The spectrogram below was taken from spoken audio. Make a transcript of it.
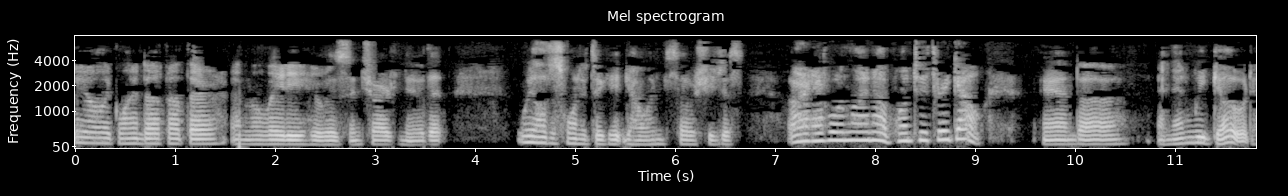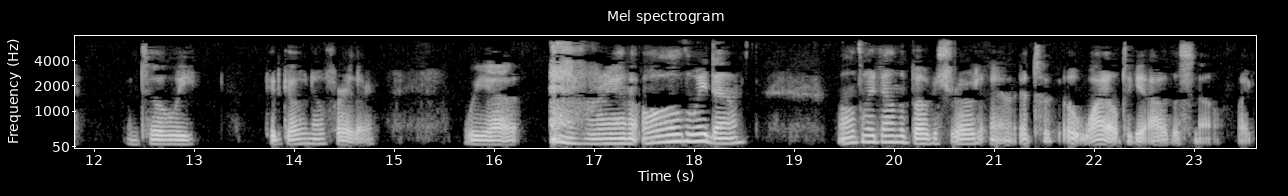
we all like lined up out there, and the lady who was in charge knew that we all just wanted to get going, so she just, all right, everyone line up, one, two, three, go, and uh, and then we goed until we could go no further. We uh ran all the way down, all the way down the bogus road, and it took a while to get out of the snow. Like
